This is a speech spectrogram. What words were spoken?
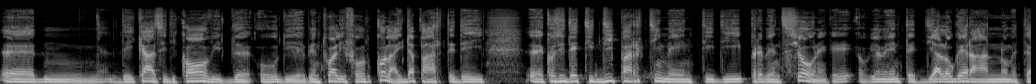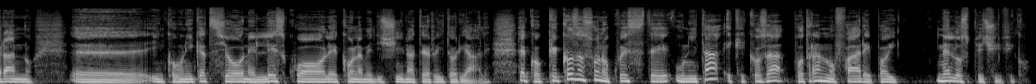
eh, dei casi di Covid o di eventuali focolai da parte dei eh, cosiddetti dipartimenti di prevenzione che ovviamente dialogheranno, metteranno eh, in comunicazione le scuole con la medicina territoriale. Ecco, che cosa sono queste unità e che cosa potranno fare poi nello specifico?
